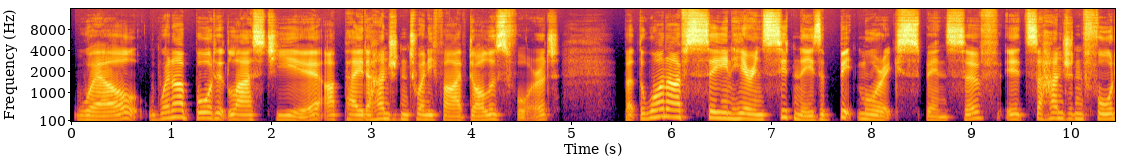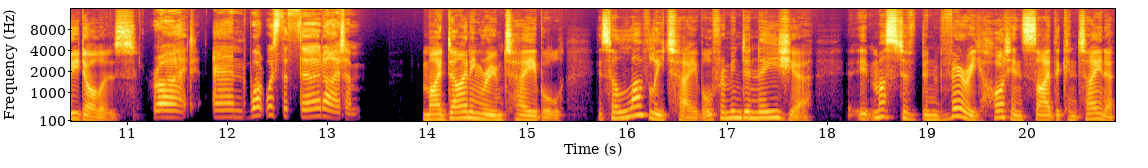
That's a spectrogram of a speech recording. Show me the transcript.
Well, when I bought it last year, I paid $125 for it. But the one I've seen here in Sydney is a bit more expensive. It's $140. Right, and what was the third item? My dining room table. It's a lovely table from Indonesia. It must have been very hot inside the container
